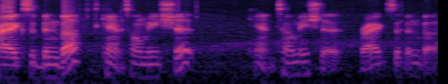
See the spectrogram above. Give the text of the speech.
Frags have been buffed. Can't tell me shit. Can't tell me shit. Frags have been buffed.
